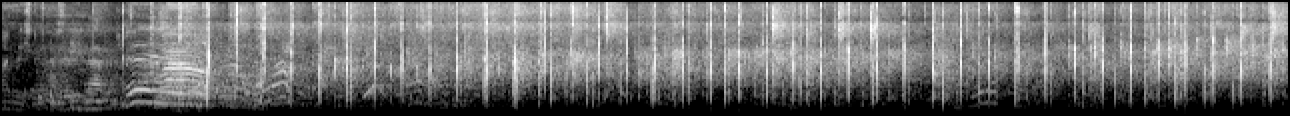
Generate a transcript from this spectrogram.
primary students. Wow.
